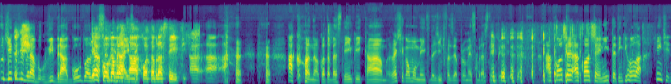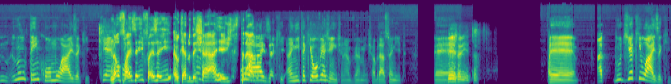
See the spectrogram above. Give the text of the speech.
No dia que eu vibrar, vibrar gol do E a, Coca Alexander Bra- Isaac, a cota Brastemp? a, a, a, A cota, não, a cota Brastemp, calma. Vai chegar um momento da gente fazer a promessa Brastemp aqui. A cota, a cota Anitta tem que rolar. Gente, não tem como o Isaac. Que é, Não, pô, faz aí, faz aí. Eu quero deixar registrado. O Isaac. A Anitta que ouve a gente, né? Obviamente. Abraço, Anitta. É, Beijo, Anitta. é, a- no dia que o Isaac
